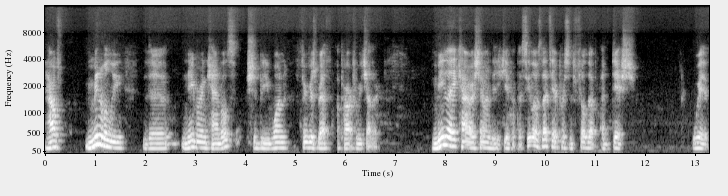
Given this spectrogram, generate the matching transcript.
how minimally the neighboring candles should be one finger's breadth apart from each other. Let's say a person filled up a dish with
